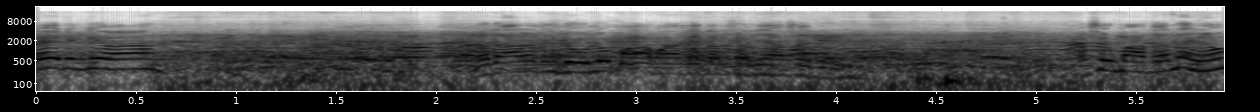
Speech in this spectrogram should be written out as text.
Thank you, ha. Madaan natin dulo baka makakita ko sa Linyasi doon. Kasi umaga na, eh, no?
